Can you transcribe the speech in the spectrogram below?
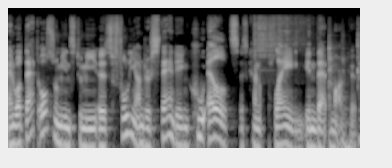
And what that also means to me is fully understanding who else is kind of playing in that market.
